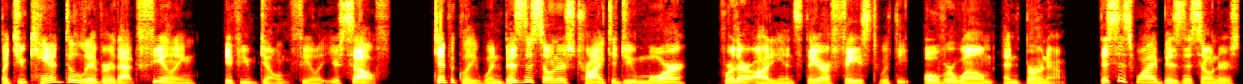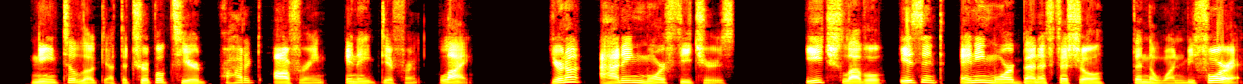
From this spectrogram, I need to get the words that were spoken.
but you can't deliver that feeling if you don't feel it yourself. Typically, when business owners try to do more for their audience, they are faced with the overwhelm and burnout. This is why business owners need to look at the triple tiered product offering in a different light. You're not adding more features. Each level isn't any more beneficial than the one before it.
